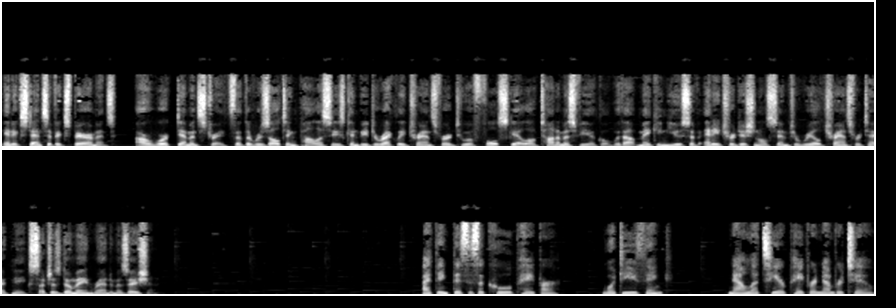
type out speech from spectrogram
In extensive experiments, our work demonstrates that the resulting policies can be directly transferred to a full scale autonomous vehicle without making use of any traditional sim to real transfer techniques such as domain randomization. I think this is a cool paper. What do you think? Now let's hear paper number two.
